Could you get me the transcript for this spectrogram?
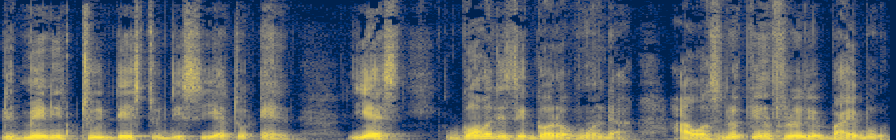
remaining two days to this year to end. Yes, God is a God of wonder. I was looking through the Bible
